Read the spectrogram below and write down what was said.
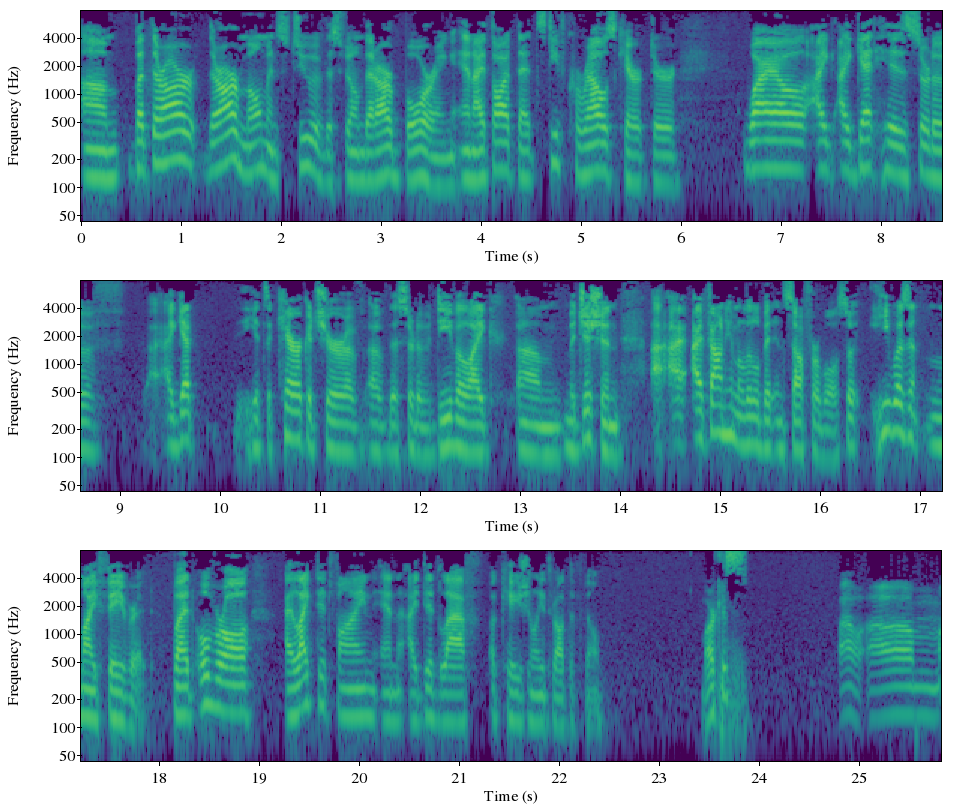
Um, but there are there are moments too of this film that are boring, and I thought that Steve Carell's character, while I, I get his sort of, I get it's a caricature of, of the sort of diva-like um, magician. I, I found him a little bit insufferable, so he wasn't my favorite. But overall, I liked it fine, and I did laugh occasionally throughout the film. Marcus, Wow. Um,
